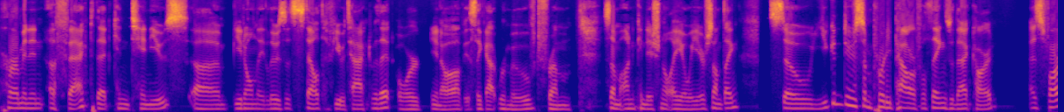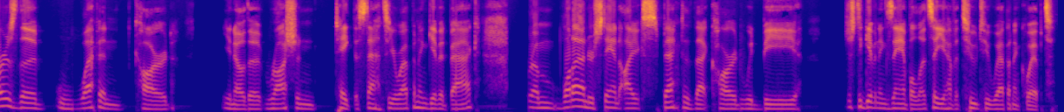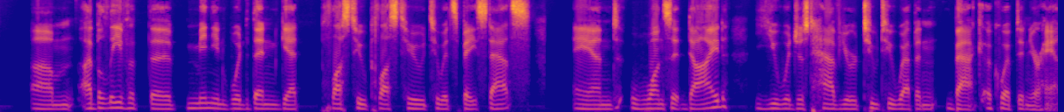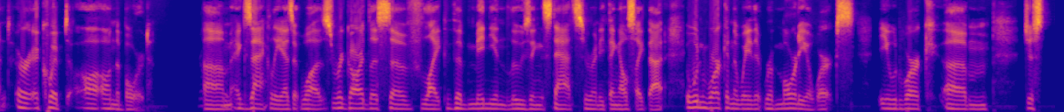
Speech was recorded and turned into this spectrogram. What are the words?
permanent effect that continues. Uh, you'd only lose its stealth if you attacked with it, or you know, obviously got removed from some unconditional AOE or something. So you could do some pretty powerful things with that card. As far as the weapon card, you know, the Russian take the stats of your weapon and give it back. From what I understand, I expected that card would be just to give an example. Let's say you have a 2 2 weapon equipped. Um, I believe that the minion would then get plus two plus two to its base stats and once it died, you would just have your 2 2 weapon back equipped in your hand or equipped on the board um, exactly as it was, regardless of like the minion losing stats or anything else like that. It wouldn't work in the way that Remordia works. It would work um, just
